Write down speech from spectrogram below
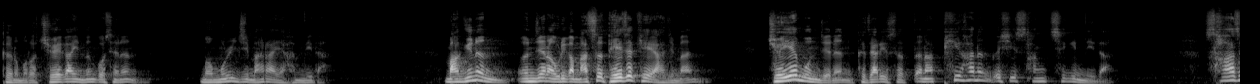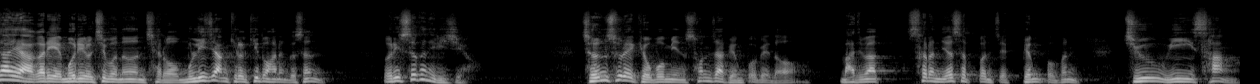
그러므로 죄가 있는 곳에는 머물지 말아야 합니다. 마귀는 언제나 우리가 맞서 대적해야 하지만 죄의 문제는 그 자리에서 떠나 피하는 것이 상책입니다. 사자의 아가리에 머리를 집어넣은 채로 물리지 않기를 기도하는 것은 어리석은 일이지요. 전술의 교범인 손자병법에도 마지막 36번째 병법은 주위상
